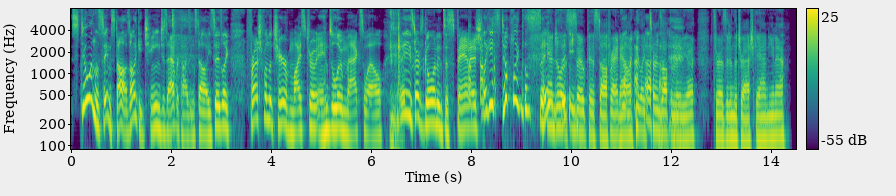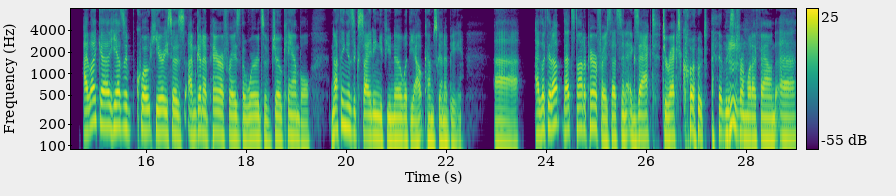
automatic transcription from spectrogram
still in the same style. It's not like he changed his advertising style. He says like fresh from the chair of Maestro Angelo Maxwell, and then he starts going into Spanish. like he's still like the same. Angelo's thing. so pissed off right now. he like turns off the radio, throws it in the trash can. You know. I like, uh, he has a quote here. He says, I'm going to paraphrase the words of Joe Campbell. Nothing is exciting if you know what the outcome's going to be. Uh, I looked it up. That's not a paraphrase. That's an exact, direct quote, at least mm. from what I found. Uh,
